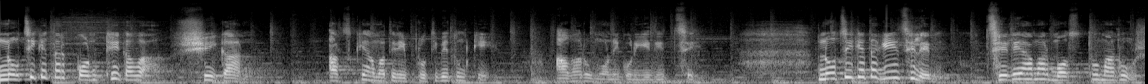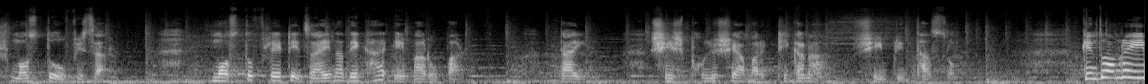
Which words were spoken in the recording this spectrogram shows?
নচিকেতার কণ্ঠে গাওয়া সেই গান আজকে আমাদের এই প্রতিবেদনকে আবারও মনে করিয়ে দিচ্ছে। নচিকেতা গিয়েছিলেন ছেলে আমার মস্ত মানুষ, মস্ত অফিসার। মস্ত ফ্ল্যাটে যায় না দেখা এপার ওপার। তাই শেষ বয়সে আমার ঠিকানা সেই বৃদ্ধাশ্রম। কিন্তু আমরা এই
